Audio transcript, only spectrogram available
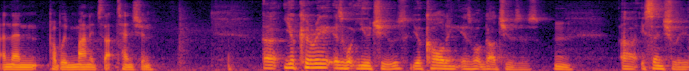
and then probably manage that tension? uh, your career is what you choose your calling is what god chooses Hmm. Uh, essentially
